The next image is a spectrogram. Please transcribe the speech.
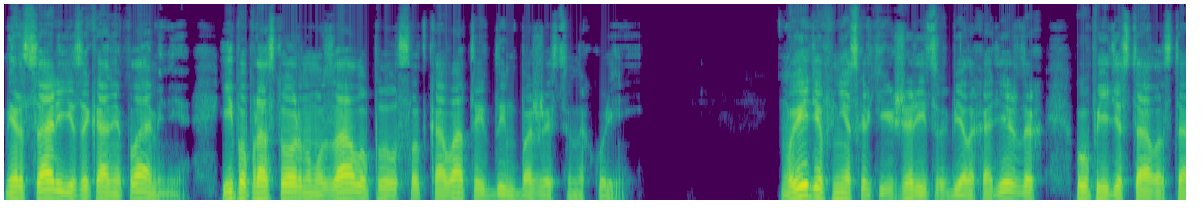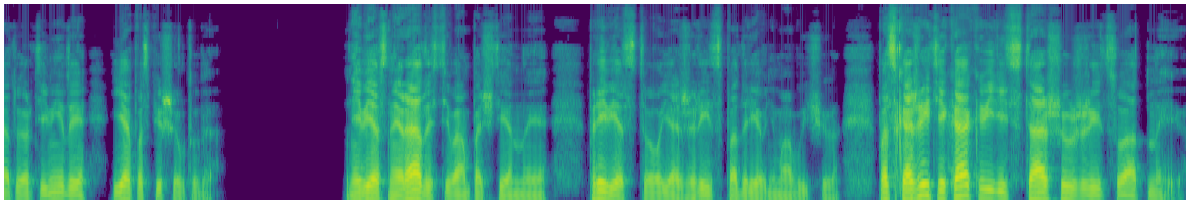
мерцали языками пламени, и по просторному залу плыл сладковатый дым божественных курений. Увидев нескольких жриц в белых одеждах у пьедестала статуи Артемиды, я поспешил туда. «Небесной радости вам, почтенные!» — приветствовал я жриц по древнему обычаю. «Подскажите, как видеть старшую жрицу Атнею?»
